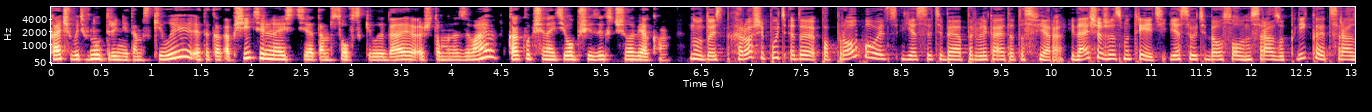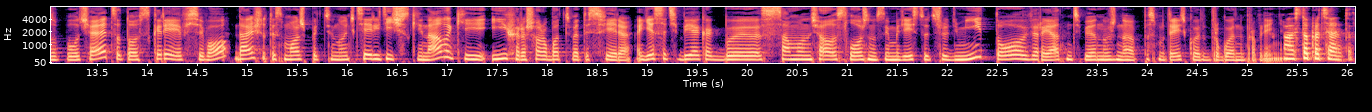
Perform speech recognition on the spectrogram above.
прокачивать внутренние там скиллы, это как общительность, э, там софт-скиллы, да, что мы называем, как вообще найти общий язык с человеком. Ну, то есть хороший путь — это попробовать, если тебя привлекает эта сфера. И дальше уже смотреть. Если у тебя условно сразу кликает, сразу получается, то, скорее всего, дальше ты сможешь подтянуть теоретические навыки и хорошо работать в этой сфере. А если тебе как бы с самого начала сложно взаимодействовать с людьми, то, вероятно, тебе нужно посмотреть какое-то другое направление. А, сто процентов,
